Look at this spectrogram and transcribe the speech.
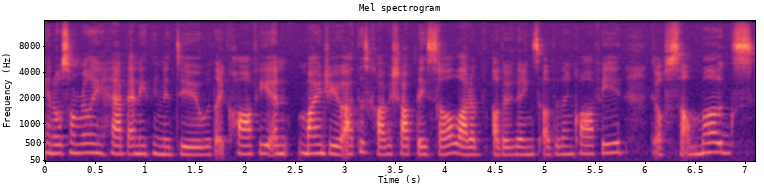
candles don't really have anything to do with like coffee. And mind you at this coffee shop they sell a lot of other things other than coffee. They also sell mugs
